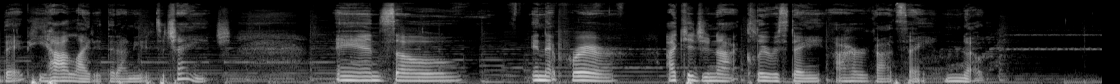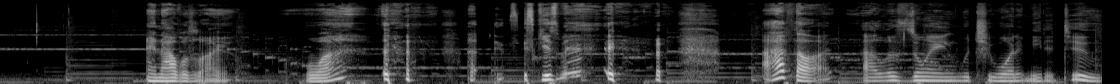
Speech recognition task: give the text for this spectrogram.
that he highlighted that I needed to change. And so in that prayer, I kid you not, clear as day, I heard God say, no. And I was like, what? Excuse me? I thought I was doing what you wanted me to do.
